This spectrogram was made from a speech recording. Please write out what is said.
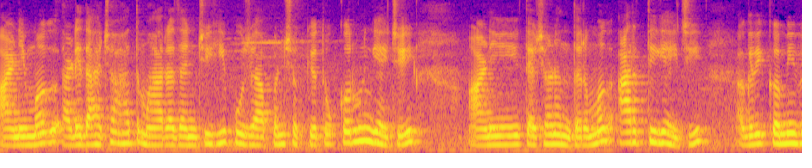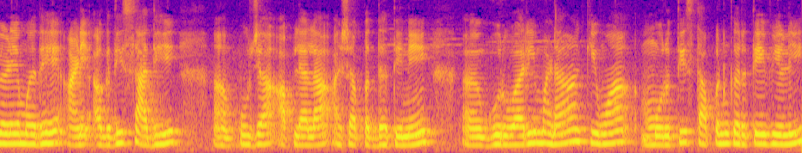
आणि मग साडेदहाच्या हात महाराजांची ही पूजा आपण शक्यतो करून घ्यायची. आणि त्याच्यानंतर मग आरती घ्यायची. अगदी कमी वेळेमध्ये आणि अगदी साधी पूजा आपल्याला अशा पद्धतीने गुरुवारी म्हणा किंवा मूर्ती स्थापन करते वेळी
